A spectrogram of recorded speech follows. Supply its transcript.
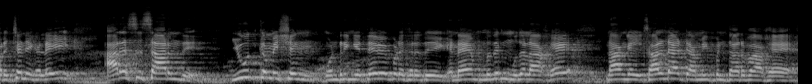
பிரச்சனைகளை அரசு சார்ந்து யூத் கமிஷன் ஒன்று இங்கே தேவைப்படுகிறது என முதன் முதலாக நாங்கள் சால்டாட் அமைப்பின் சார்பாக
